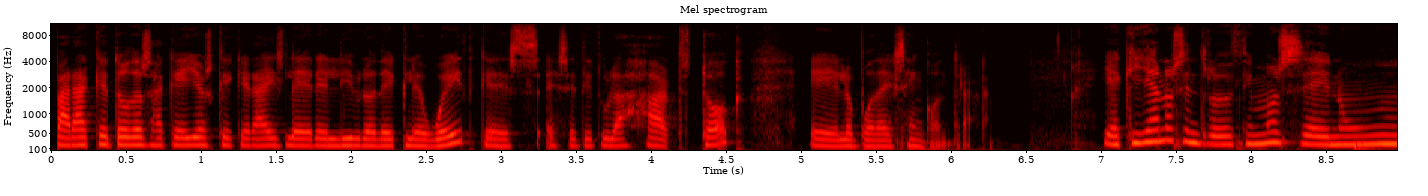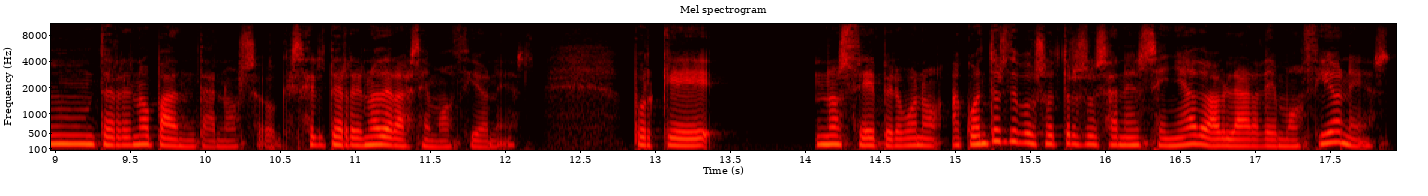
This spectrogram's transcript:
para que todos aquellos que queráis leer el libro de Cleo Wade, que es, se titula Heart Talk, eh, lo podáis encontrar. Y aquí ya nos introducimos en un terreno pantanoso, que es el terreno de las emociones. Porque no sé, pero bueno, ¿a cuántos de vosotros os han enseñado a hablar de emociones?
